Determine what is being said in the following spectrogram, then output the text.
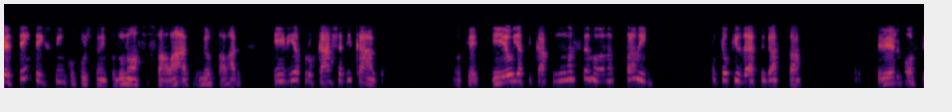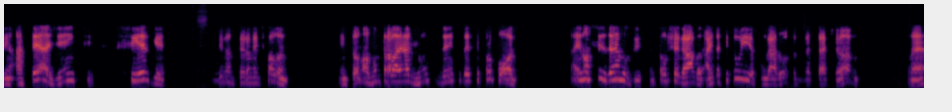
75% do nosso salário, do meu salário, iria para o caixa de casa. Ok? E eu ia ficar com uma semana para mim, o que eu quisesse gastar. E ele falou assim: até a gente se erguer, financeiramente falando. Então, nós vamos trabalhar junto dentro desse propósito. Aí nós fizemos isso. Então, chegava, ainda que doía, com um garoto de 17 anos, né?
